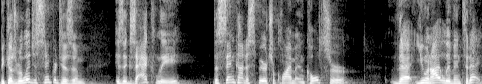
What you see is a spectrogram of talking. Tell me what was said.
Because religious syncretism is exactly the same kind of spiritual climate and culture that you and I live in today.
